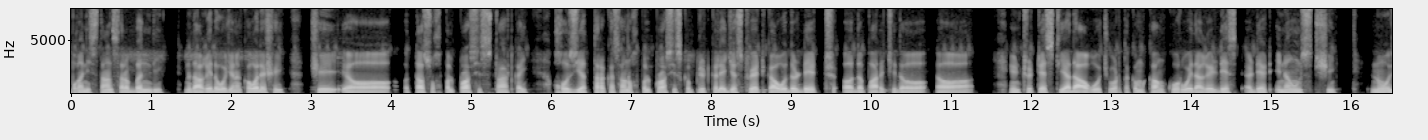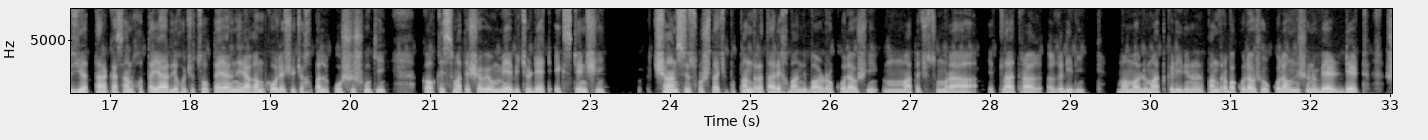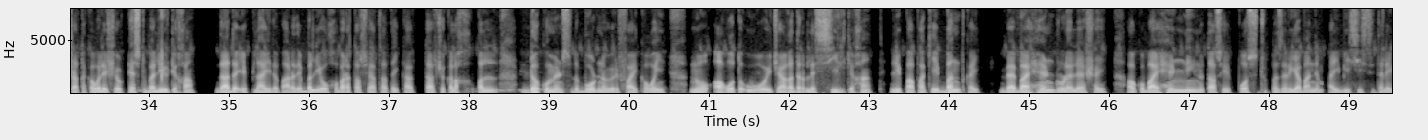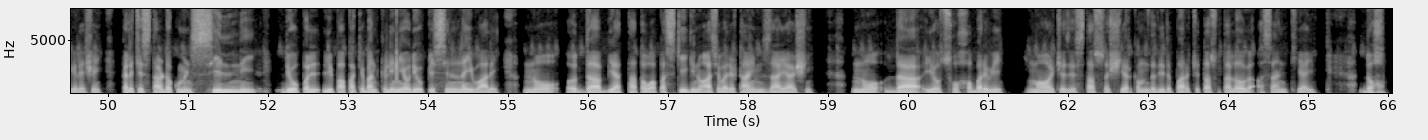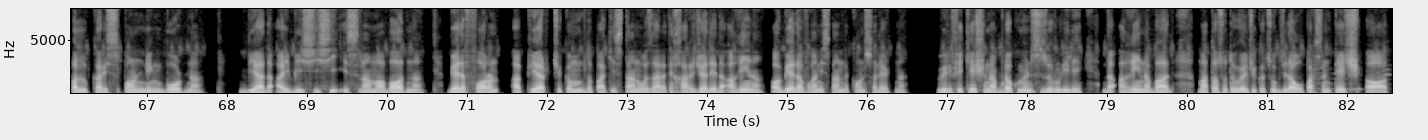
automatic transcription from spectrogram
افغانستان سره بند دي نو د هغې د وجه نه کولی شئ چې تاسو خپل پروسس سټارټ کړئ خو زیاتره کسانو خپل پروسس کمپلیټ کړی جسټ ویټ کاوه د ډیټ د پاره چې د انټري ټيسټ يا د هغو چې ورته کوم کانکور وايي د هغې ډيسټ ډيټ اناونسډ شي نو زياتره کسان خو تيار دي خو چې څوک تيار نه دي هغه هم کولی شي چې خپل کوشش وکړي که قسمت شوی او ميبي چې ډيټ ايکسټينډ شي چانسز خو شته چې په پندره تاريخ باندې بارډر کولاو شي ماته چې څومره اطلاعات راغلي دي ما معلومات کړي دي نو پندره به کولاو شي او کولاو نه شي نو بيا ډيټ شاته کولی شي او ټيسټ به ليټ ښه دا د اپلای د پاره دی بل یو خبره تاسو یاد ساتئ تاسو چې کله خپل ډاکومنټس د بورډ نه ویریفای کوئ نو هغه ته ووایئ چې هغه درله سیل کې ښه لپاپه کې بند کړئ بیا بای هند جوړلی شئ او که بای هند نه نو تاسو یې پوسټ په ذریعه باندې هم آی بي سي سي ته لېږلی شئ کله چې ستا ډاکومنټ سیل نه دیو په لپاپه کې بند کړي نه او دیو په سیل نه والی نو دا بیا تا ته واپس کیږي نو هسې به د ټایم ضایع شي نو دا یو څو خبرې وي ما ویل چې زه یې ستاسو سره شیر کړم د دې لپاره چې تاسو ته لږه اسانتیا وي. د خپل کریسپانډینګ بورډ نه، بیا د آی بي سي سي اسلام اباد نه، بیا د فارن افیر چې کوم د پاکستان وزارت خارجه دی د هغې نه او بیا د افغانستان د کونسلیټ نه ویریفیکیشن اف ډاکومنټس ضروري دی. د هغې نه بعد ما تاسو ته وویل چې که څوک دې د هغو پرسنټیج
